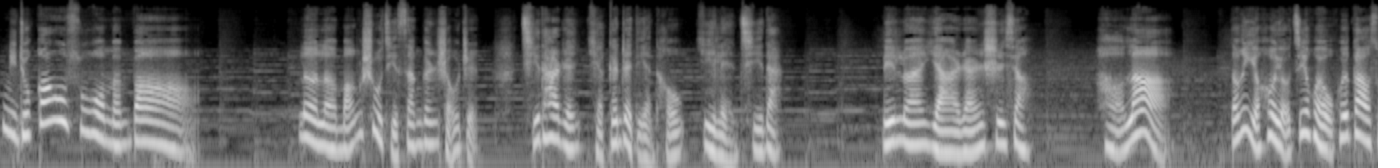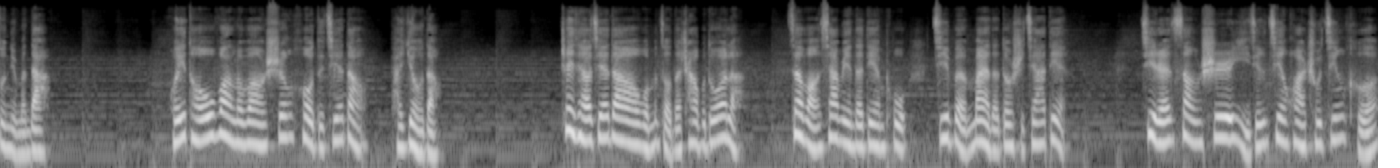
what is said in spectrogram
你就告诉我们吧。”乐乐忙竖起三根手指，其他人也跟着点头，一脸期待。林鸾哑然失笑：“好了，等以后有机会，我会告诉你们的。”回头望了望身后的街道，他又道：“这条街道我们走的差不多了，再往下面的店铺基本卖的都是家电。既然丧尸已经进化出晶核，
